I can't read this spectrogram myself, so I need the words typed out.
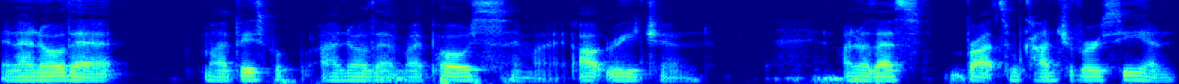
And I know that my Facebook, I know that my posts and my outreach, and I know that's brought some controversy. And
